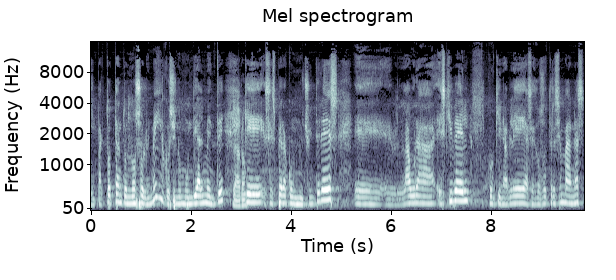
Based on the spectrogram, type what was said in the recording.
impactó tanto no solo en México, sino mundialmente, que se espera con mucho interés. Eh, Laura Esquivel, con quien hablé hace dos o tres semanas,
